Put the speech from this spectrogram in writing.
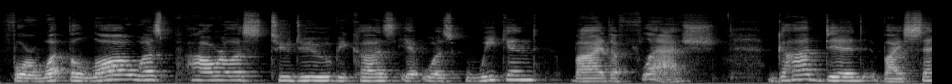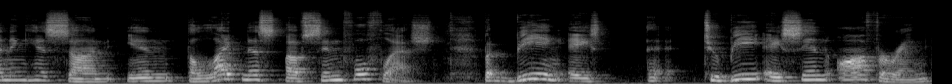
For what the law was powerless to do because it was weakened by the flesh, God did by sending his Son in the likeness of sinful flesh, but being a to be a sin offering,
